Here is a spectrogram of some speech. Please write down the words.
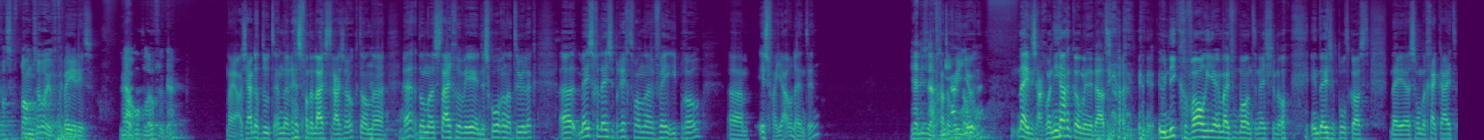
was het plan zo even te Ben je dit? Ja, Oh. ongelooflijk hè? Nou ja, als jij dat doet en de rest van de luisteraars ook, dan, eh, dan stijgen we weer in de score natuurlijk. Het meest gelezen bericht van VI Pro ehm, is van jou, Lentin. Ja, die zagen gaat niet over aankomen? Nee, die zagen we niet aankomen inderdaad. Ja. Uniek geval hier bij Voetbal International in deze podcast. Nee, eh, zonder gekheid.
